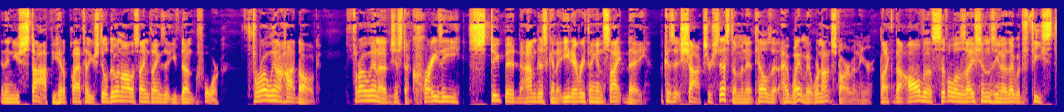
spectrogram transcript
and then you stop you hit a plateau you're still doing all the same things that you've done before throw in a hot dog throw in a just a crazy stupid i'm just going to eat everything in sight day because it shocks your system and it tells it hey wait a minute we're not starving here like the all the civilizations you know they would feast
